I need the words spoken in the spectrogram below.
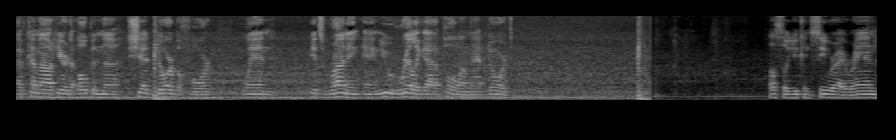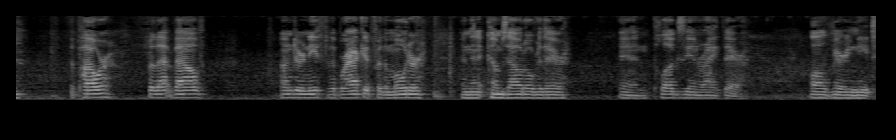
I've come out here to open the shed door before when it's running, and you really got to pull on that door. Also, you can see where I ran the power for that valve underneath the bracket for the motor and then it comes out over there and plugs in right there. All very neat.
